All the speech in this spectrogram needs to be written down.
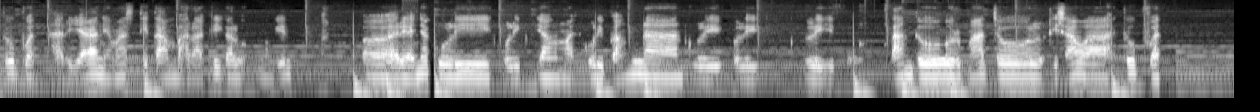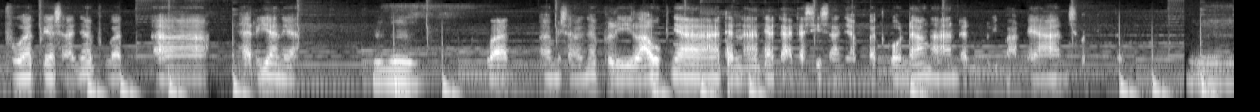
itu buat harian ya mas ditambah lagi kalau mungkin uh, hariannya kuli kuli yang kuli bangunan kuli kuli kuli tandur macul di sawah itu buat buat biasanya buat uh, harian ya hmm. buat uh, misalnya beli lauknya dan nanti ada ada sisanya buat kondangan dan beli pakaian seperti itu hmm.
